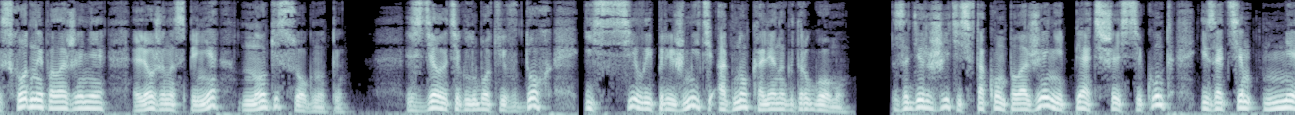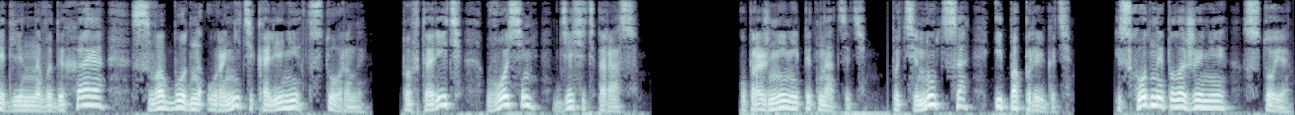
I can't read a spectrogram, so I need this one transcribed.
Исходное положение – лежа на спине, ноги согнуты. Сделайте глубокий вдох и с силой прижмите одно колено к другому. Задержитесь в таком положении 5-6 секунд и затем, медленно выдыхая, свободно уроните колени в стороны. Повторить 8-10 раз. Упражнение 15. Потянуться и попрыгать. Исходное положение – стоя.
